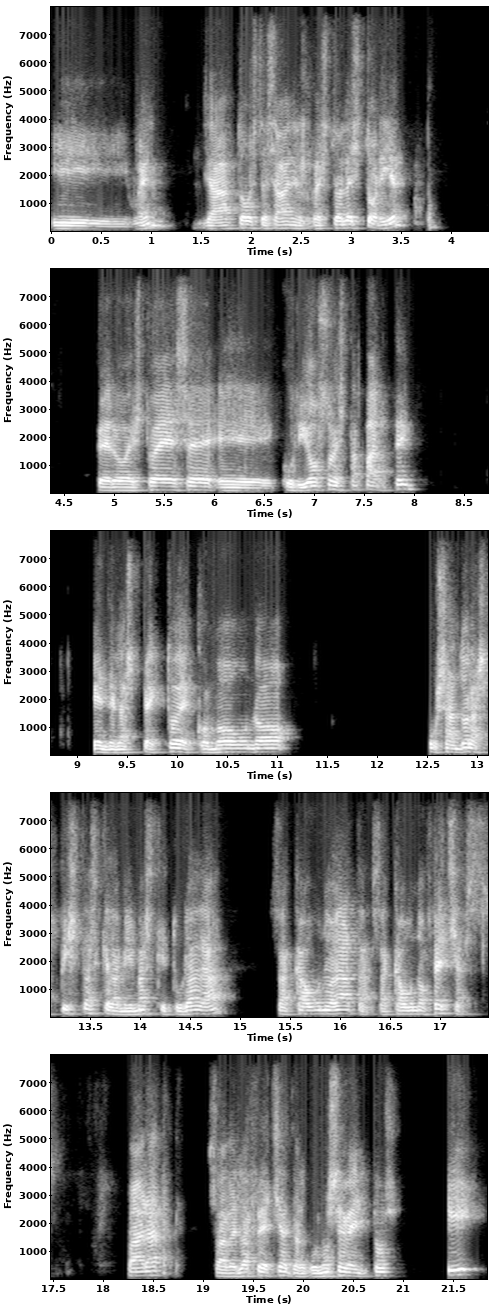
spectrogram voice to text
Y bueno, ya todos ustedes saben el resto de la historia, pero esto es eh, eh, curioso esta parte en el aspecto de cómo uno, usando las pistas que la misma escritura da, saca uno data, saca uno fechas para saber las fechas de algunos eventos y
